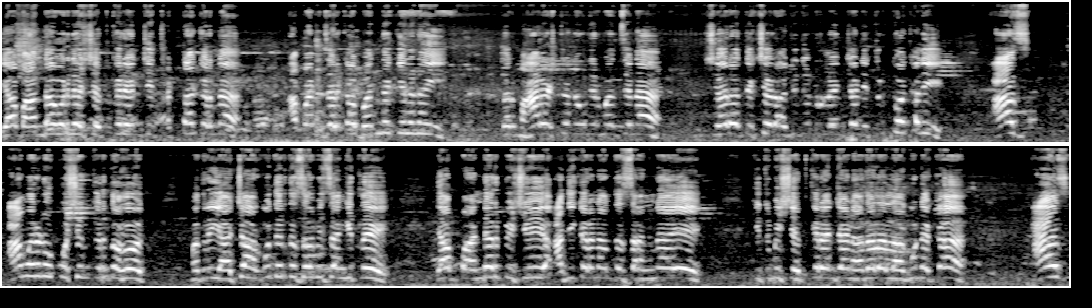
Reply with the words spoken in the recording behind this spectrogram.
या बांधावरल्या शेतकऱ्यांची थट्टा करणं आपण जर का बंद केलं नाही तर महाराष्ट्र नवनिर्माण सेना शहराध्यक्ष राजू दिंडुर्ले यांच्या नेतृत्वाखाली आज आमरण उपोषण करत आहोत. मात्र याच्या अगोदर तसं आम्ही सांगितलंय त्या पांढरपेशी अधिकाऱ्यांना आमचं सांगणं आहे की तुम्ही शेतकऱ्यांच्या नादाला लागू नका. आज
